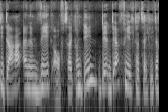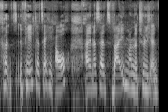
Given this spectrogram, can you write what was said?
die da einen Weg aufzeigt. Und den, der, der fehlt tatsächlich. Der fehlt tatsächlich auch einerseits, weil man natürlich ein,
